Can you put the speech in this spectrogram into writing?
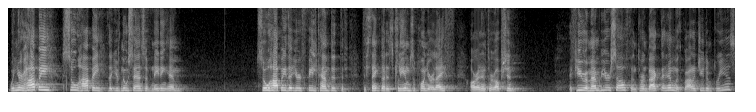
when you're happy, so happy that you've no sense of needing him, so happy that you feel tempted to, to think that his claims upon your life are an interruption, if you remember yourself and turn back to him with gratitude and praise,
